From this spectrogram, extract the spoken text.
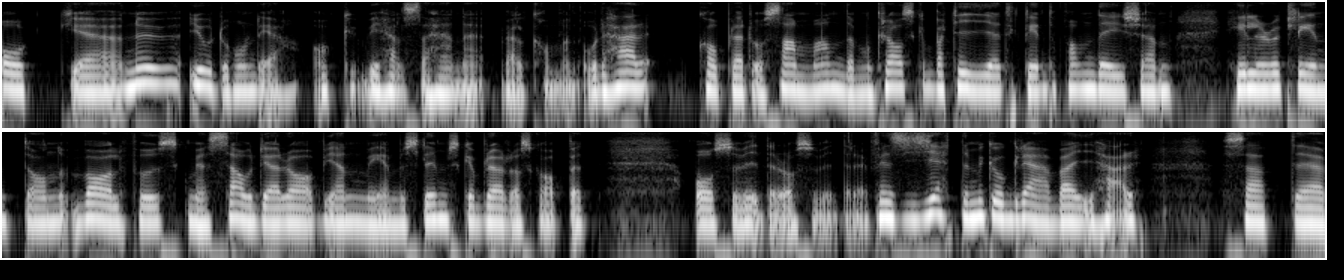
och eh, nu gjorde hon det och vi hälsar henne välkommen. Och det här kopplar då samman Demokratiska partiet, Clinton Foundation, Hillary Clinton, valfusk med Saudiarabien, med Muslimska brödraskapet och så vidare och så vidare. Det finns jättemycket att gräva i här. Så att eh,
